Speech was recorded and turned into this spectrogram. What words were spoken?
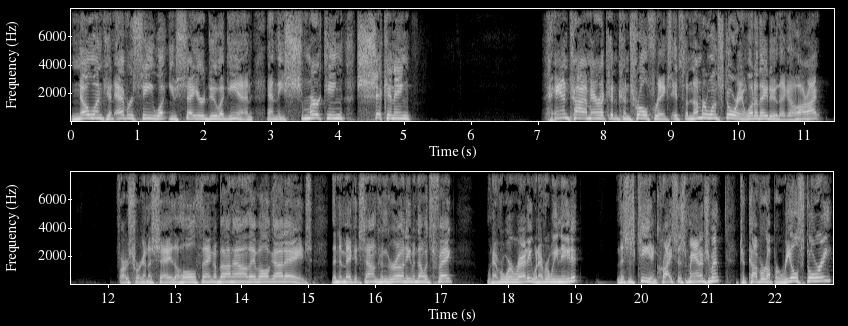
No one can ever see what you say or do again. And these smirking, sickening, anti-American control freaks, it's the number one story. And what do they do? They go, all right, first we're going to say the whole thing about how they've all got AIDS. Then to make it sound congruent, even though it's fake, whenever we're ready, whenever we need it, this is key in crisis management. To cover up a real story,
